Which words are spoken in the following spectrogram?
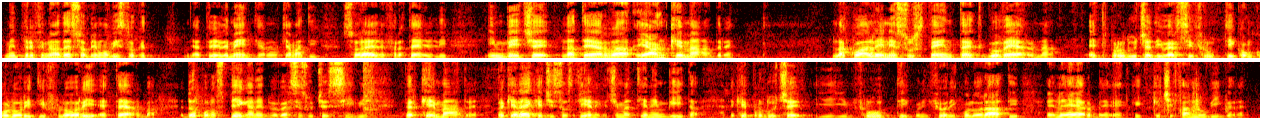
Mentre fino adesso abbiamo visto che gli altri elementi erano chiamati sorelle e fratelli, invece la terra è anche madre, la quale ne sustenta et governa, et produce diversi frutti con coloriti flori et erba. E dopo lo spiega nei due versi successivi perché è madre, perché è lei che ci sostiene, che ci mantiene in vita e che produce i frutti con i fiori colorati e le erbe che, che ci fanno vivere.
